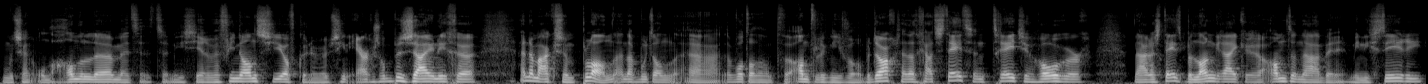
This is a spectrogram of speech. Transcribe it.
moeten ze gaan onderhandelen met het ministerie van Financiën of kunnen we misschien ergens op bezuinigen. En dan maken ze een plan en dat, moet dan, eh, dat wordt dan op ambtelijk niveau bedacht. En dat gaat steeds een treedje hoger naar een steeds belangrijkere ambtenaar binnen het ministerie.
